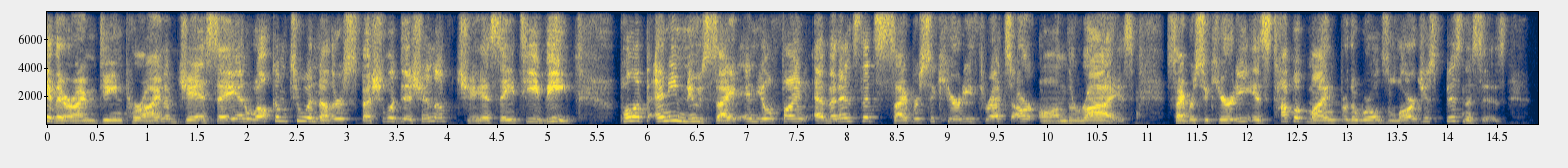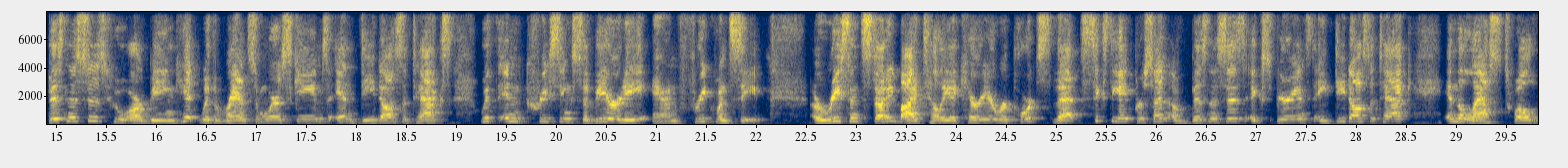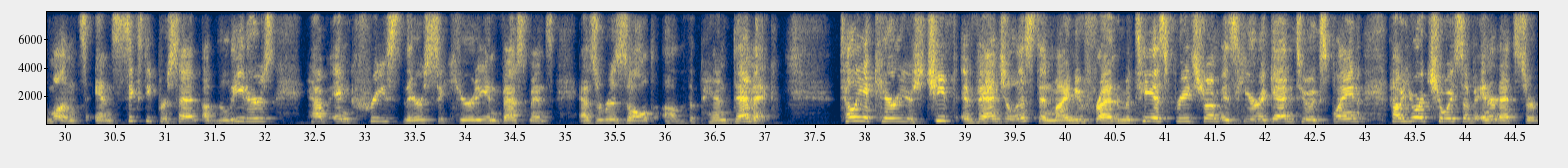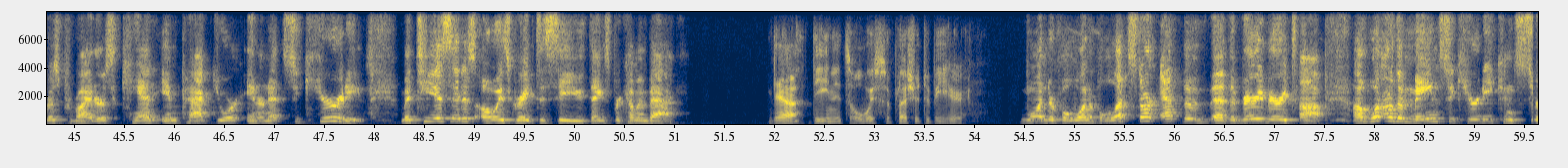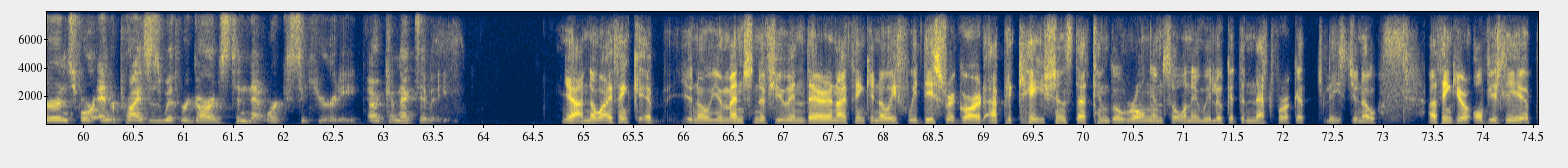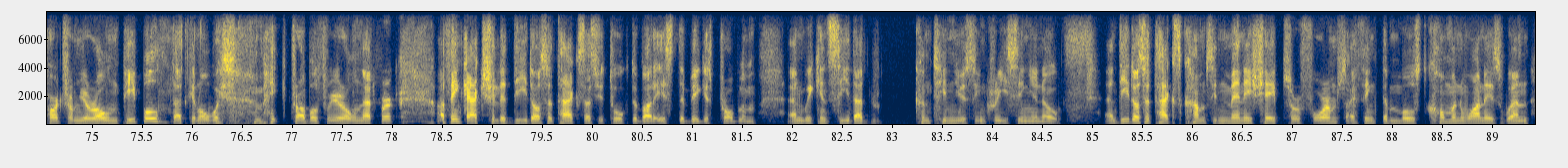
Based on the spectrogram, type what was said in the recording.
Hey there, I'm Dean Perrine of JSA and welcome to another special edition of JSA TV. Pull up any news site and you'll find evidence that cybersecurity threats are on the rise. Cybersecurity is top of mind for the world's largest businesses, businesses who are being hit with ransomware schemes and DDoS attacks with increasing severity and frequency. A recent study by Telia Carrier reports that 68% of businesses experienced a DDoS attack in the last 12 months, and 60% of the leaders have increased their security investments as a result of the pandemic. Telia Carrier's chief evangelist and my new friend Mattias Fridström is here again to explain how your choice of internet service providers can impact your internet security. Mattias, it is always great to see you. Thanks for coming back. Yeah, Dean, it's always a pleasure to be here. Wonderful, wonderful. Let's start at the at the very, very top. Um, what are the main security concerns for enterprises with regards to network security or uh, connectivity? Yeah, no, I think, uh, you know, you mentioned a few in there, and I think, you know, if we disregard applications that can go wrong and so on, and we look at the network at least, you know, I think you're obviously, apart from your own people, that can always make trouble for your own network. I think actually DDoS attacks, as you talked about, is the biggest problem. And we can see that continues increasing, you know, and DDoS attacks comes in many shapes or forms. I think the most common one is when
